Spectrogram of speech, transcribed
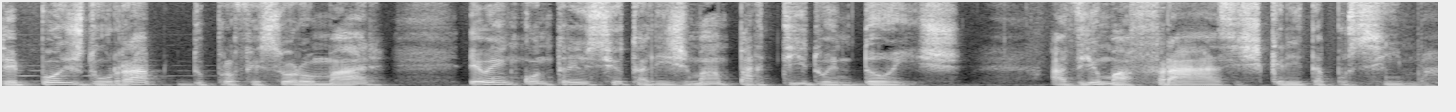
Depois do rapto do professor Omar, eu encontrei o seu talismã partido em dois. Havia uma frase escrita por cima.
